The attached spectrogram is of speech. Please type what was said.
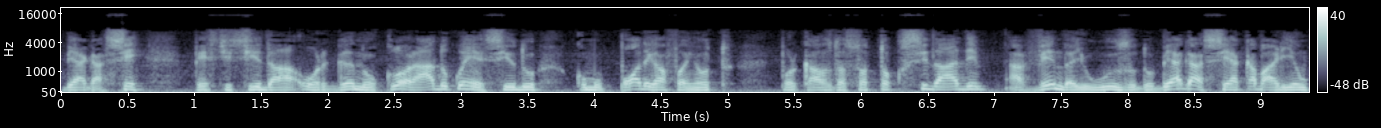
BHC, pesticida organoclorado conhecido como pó de gafanhoto. Por causa da sua toxicidade, a venda e o uso do BHC acabariam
